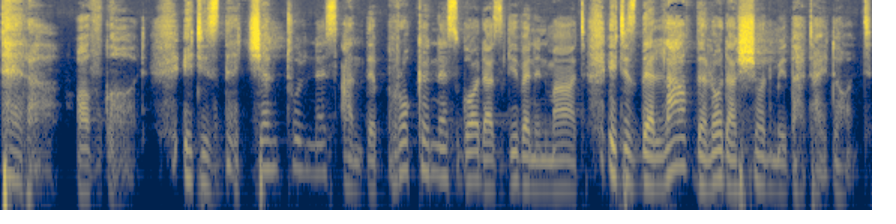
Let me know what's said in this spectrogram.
terror of God. It is the gentleness and the brokenness God has given in my heart. It is the love the Lord has shown me that I don't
